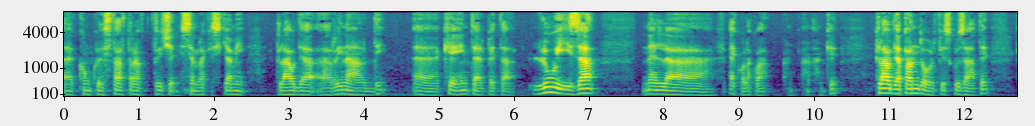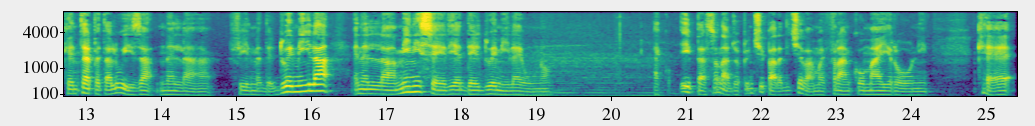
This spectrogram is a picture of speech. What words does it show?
eh, con quest'altra attrice, mi sembra che si chiami Claudia Rinaldi, eh, che interpreta Luisa nel... eccola qua, anche Claudia Pandolfi, scusate, che interpreta Luisa nel film del 2000 e nella miniserie del 2001. Ecco, il personaggio principale, dicevamo, è Franco Maironi, che è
